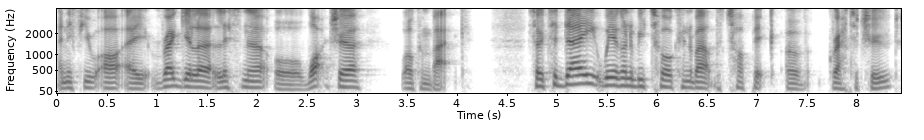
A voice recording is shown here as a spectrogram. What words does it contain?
And if you are a regular listener or watcher, welcome back. So today we are going to be talking about the topic of gratitude.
